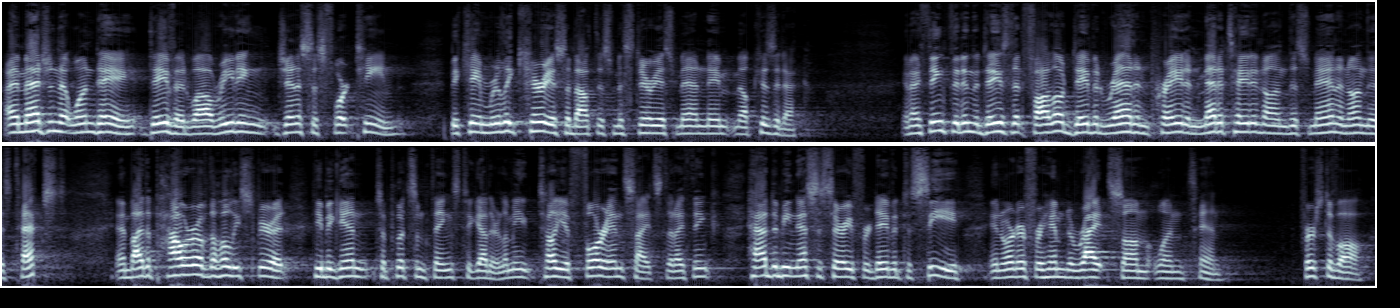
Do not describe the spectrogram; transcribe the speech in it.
I imagine that one day, David, while reading Genesis 14, became really curious about this mysterious man named Melchizedek. And I think that in the days that followed, David read and prayed and meditated on this man and on this text. And by the power of the Holy Spirit, he began to put some things together. Let me tell you four insights that I think had to be necessary for David to see in order for him to write Psalm 110. First of all,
